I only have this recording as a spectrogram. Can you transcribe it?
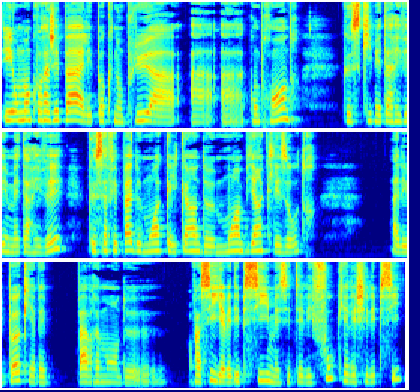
Et on m'encourageait pas à l'époque non plus à, à, à comprendre que ce qui m'est arrivé m'est arrivé, que ça fait pas de moi quelqu'un de moins bien que les autres. À l'époque, il y avait pas vraiment de Enfin, si, il y avait des psys, mais c'était les fous qui allaient chez les psys,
